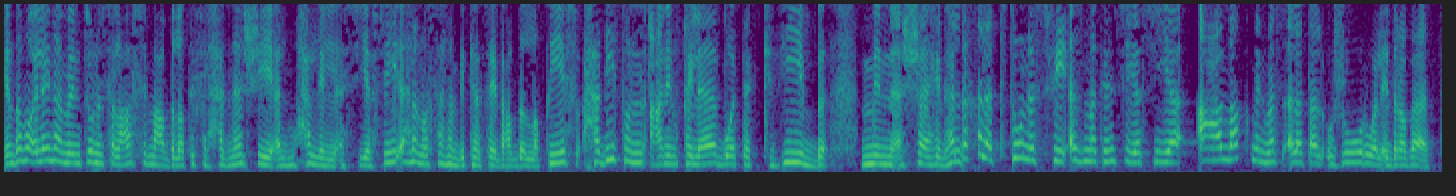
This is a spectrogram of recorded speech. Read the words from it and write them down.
ينضم إلينا من تونس العاصمة عبد اللطيف الحناشي المحلل السياسي. أهلا وسهلا بك سيد عبد اللطيف. حديث عن انقلاب وتكذيب من الشاهد. هل دخلت تونس في أزمة سياسية أعمق من مسألة الأجور والإضرابات؟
